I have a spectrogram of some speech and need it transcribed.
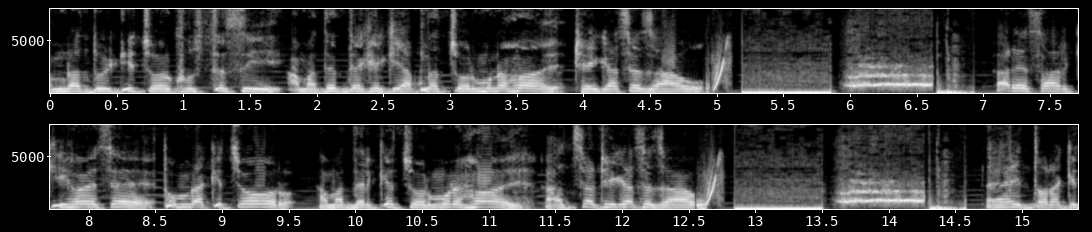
আমরা দুইটি চোর খুঁজতেছি। আমাদের দেখে কি আপনার চোর মনে হয়? ঠিক আছে, যাও। আরে স্যার, কি হয়েছে? তোমরা কি চোর? আমাদেরকে চোর মনে হয়? আচ্ছা ঠিক আছে, যাও। এই, তোরা কি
